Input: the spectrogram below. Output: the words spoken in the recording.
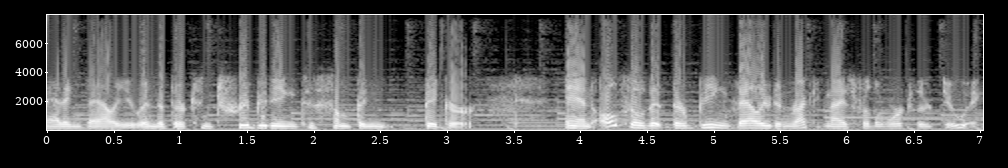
adding value and that they're contributing to something bigger. And also that they're being valued and recognized for the work they're doing.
